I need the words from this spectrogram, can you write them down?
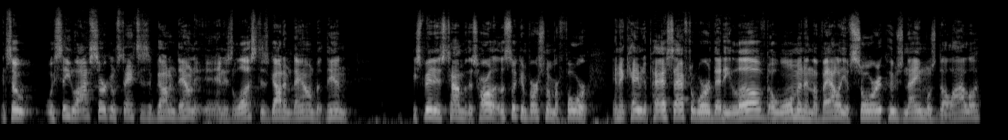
And so we see life circumstances have got him down, and his lust has got him down, but then he spent his time with his harlot. Let's look in verse number four. And it came to pass afterward that he loved a woman in the valley of Sorek, whose name was Delilah.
